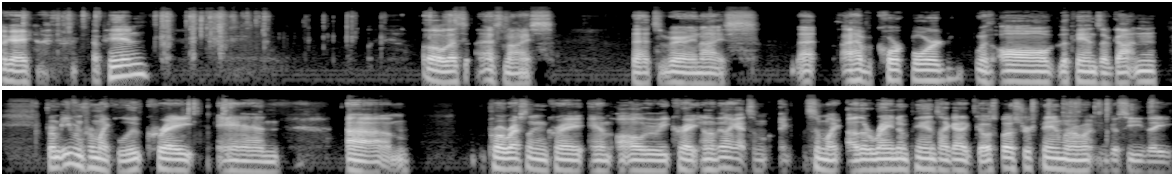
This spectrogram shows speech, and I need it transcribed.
okay, a pin. Oh, that's that's nice. That's very nice. That I have a cork board with all the pins I've gotten from even from like Loot Crate and um Pro Wrestling Crate and All Elite Crate. And then I got some like some like other random pins. I got a Ghostbusters pin when I went to go see the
